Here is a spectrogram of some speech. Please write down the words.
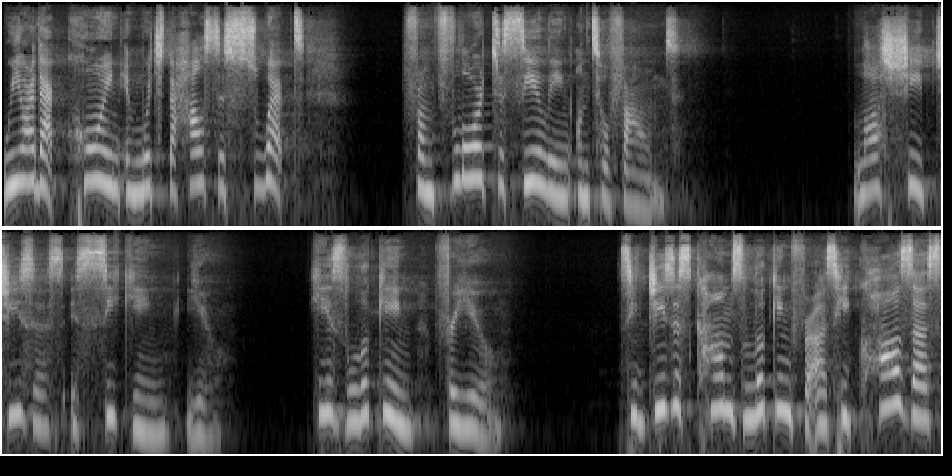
We are that coin in which the house is swept from floor to ceiling until found. Lost sheep, Jesus is seeking you. He is looking for you. See, Jesus comes looking for us. He calls us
